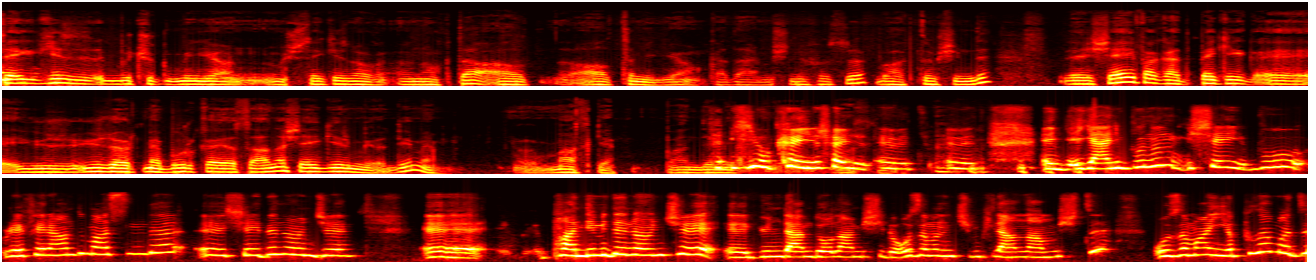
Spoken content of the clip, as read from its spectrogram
sekiz buçuk milyonmuş, sekiz nokta altı milyon kadarmış nüfusu. Baktım şimdi. E, şey fakat peki e, yüz, yüz örtme burka yasağına şey girmiyor değil mi? Maske pandemi. Yok hayır hayır evet evet. E, yani bunun şey bu referandum aslında e, şeyden önce e, pandemiden önce gündemde olan bir şeydi. O zaman için planlanmıştı. O zaman yapılamadı.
